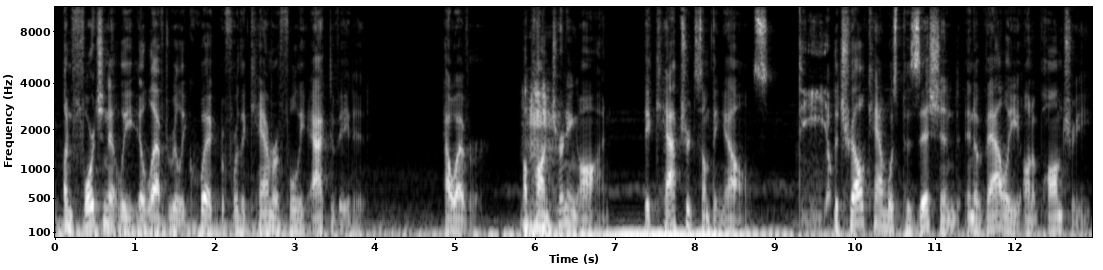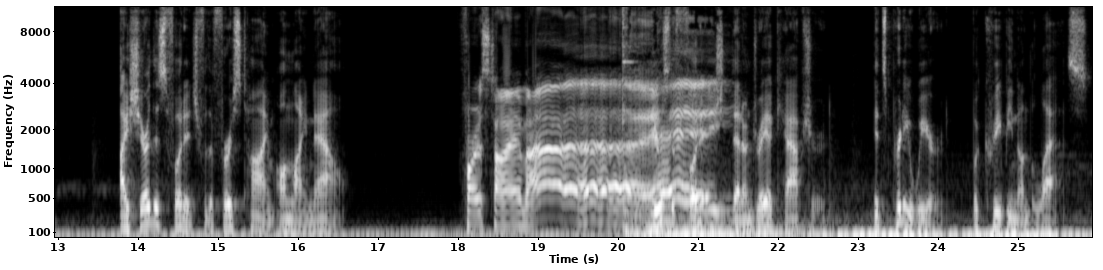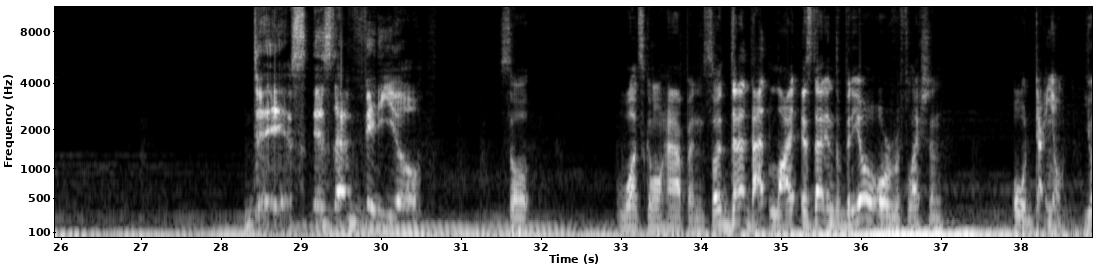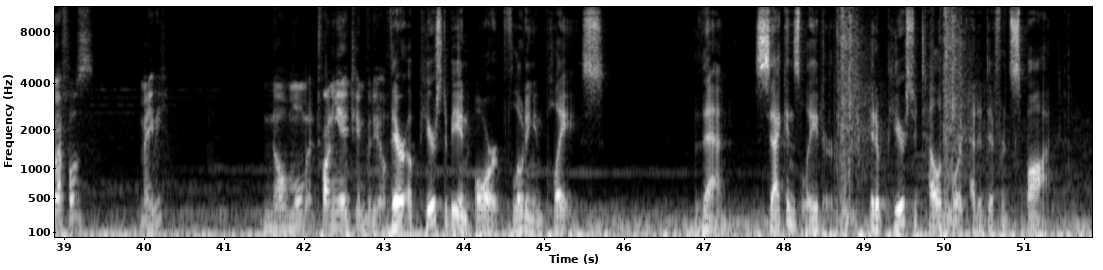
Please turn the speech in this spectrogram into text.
Unfortunately, it left really quick before the camera fully activated. However, mm-hmm. upon turning on, it captured something else. The trail cam was positioned in a valley on a palm tree. I share this footage for the first time online now. First time. I... Here's the footage that Andrea captured. It's pretty weird, but creepy nonetheless. This is that video So what's gonna happen? So that that light is that in the video or reflection? Oh damn, UFOs? Maybe. No moment. 2018 video. There appears to be an orb floating in place. Then, seconds later, it appears to teleport at a different spot.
